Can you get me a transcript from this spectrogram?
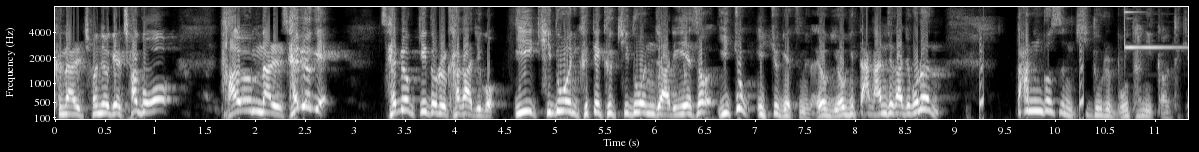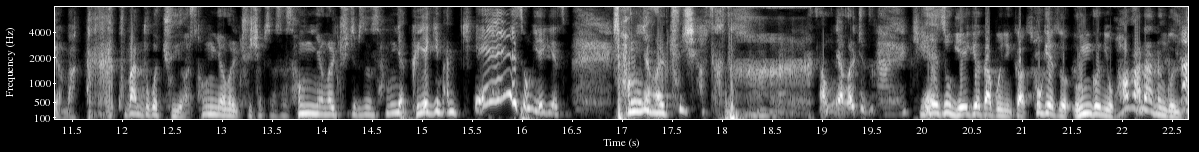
그날 저녁에 자고 다음 날 새벽에 새벽 기도를 가가지고 이 기도원 그때 그 기도원 자리에서 이쪽 이쪽 했습니다. 여기 여기 딱 앉아가지고는 딴 것은 기도를 못하니까 어떻게? 막 다 그만두고 주여 성령을 주시옵소서 성령을 주시옵소서 성령. 그 얘기만 계속 얘기했어 성령을 주시옵소서 성령을 주옵소서. 계속 얘기하다 보니까 속에서 은근히 화가 나는 거 있죠.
